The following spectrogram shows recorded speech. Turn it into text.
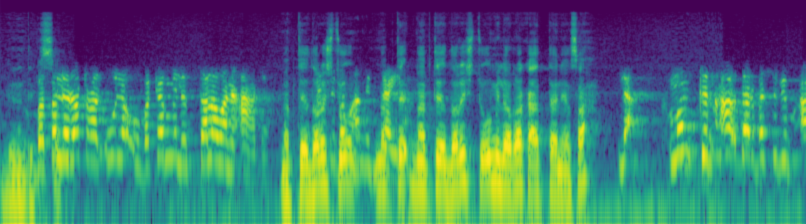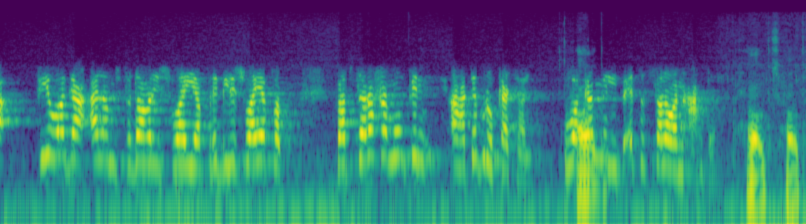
بندك فبصلي الركعة الأولى وبكمل الصلاة وأنا قاعدة. ما بتقدريش تقوم ما, بت... ما بتقدريش تقومي للركعة الثانية صح؟ لا ممكن أقدر بس بيبقى في وجع ألم في ظهري شوية في رجلي شوية ف... فبصراحة ممكن أعتبره كسل وأكمل بقية الصلاة وأنا قاعدة. حاضر حاضر.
